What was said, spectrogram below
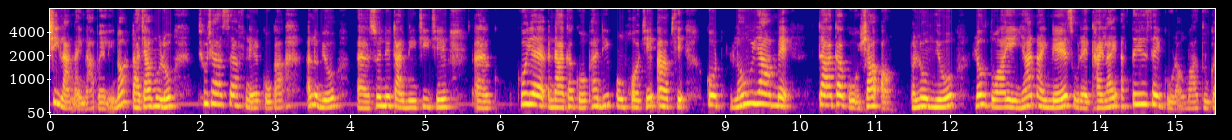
ရှိလာနိုင်တာပဲလीเนาะဒါကြောင့်မို့လို့ future self နဲ့ကိုကအဲ့လိုမျိုးအဲဆွေးနွေးတိုင်ပင်ကြည့်ခြင်းအဲကိုယ့်ရဲ့အနာဂတ်ကိုဖန်တီးပုံဖော်ခြင်းအဖြစ်ကိုလုံးရမဲ့တာဂတ်ကိုရောက်အောင်ဘလို့မျိုးလှုပ်သွားရင်ရနိုင်တယ်ဆိုတဲ့ guideline အသေးစိတ်ကိုတော့မှသူက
